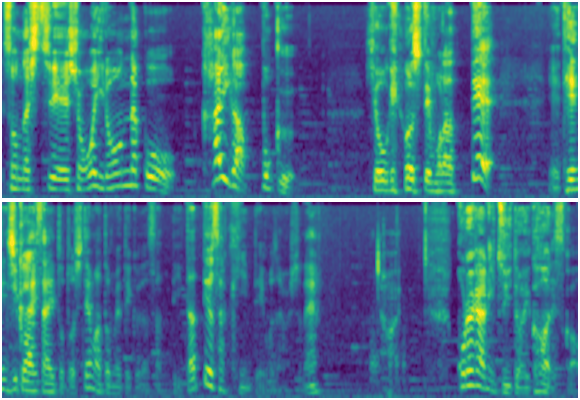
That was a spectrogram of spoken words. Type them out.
そんなシチュエーションをいろんなこう絵画っぽく表現をしてもらって、えー展示会サイトとしてまとめてくださっていたっていう作品でございましたね。はい、これらについてはいかがですか？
